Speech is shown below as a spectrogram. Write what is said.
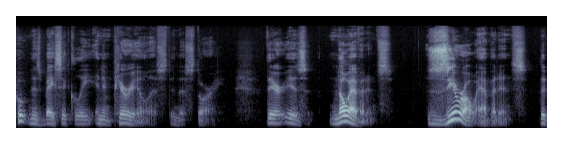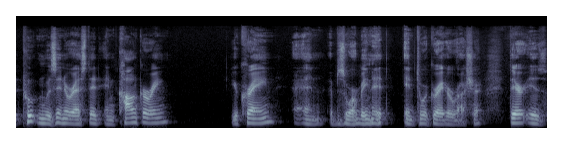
Putin is basically an imperialist in this story. There is no evidence, zero evidence, that Putin was interested in conquering Ukraine and absorbing it into a greater Russia. There is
